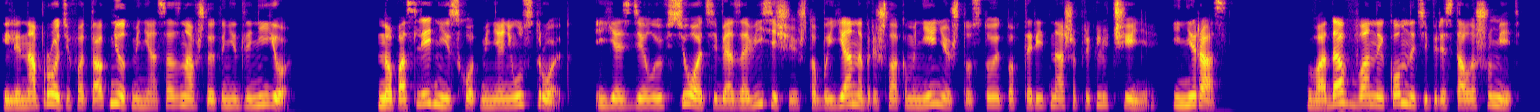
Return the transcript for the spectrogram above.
или, напротив, оттолкнет меня, осознав, что это не для нее. Но последний исход меня не устроит, и я сделаю все от себя зависящее, чтобы Яна пришла к мнению, что стоит повторить наше приключение, и не раз. Вода в ванной комнате перестала шуметь,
